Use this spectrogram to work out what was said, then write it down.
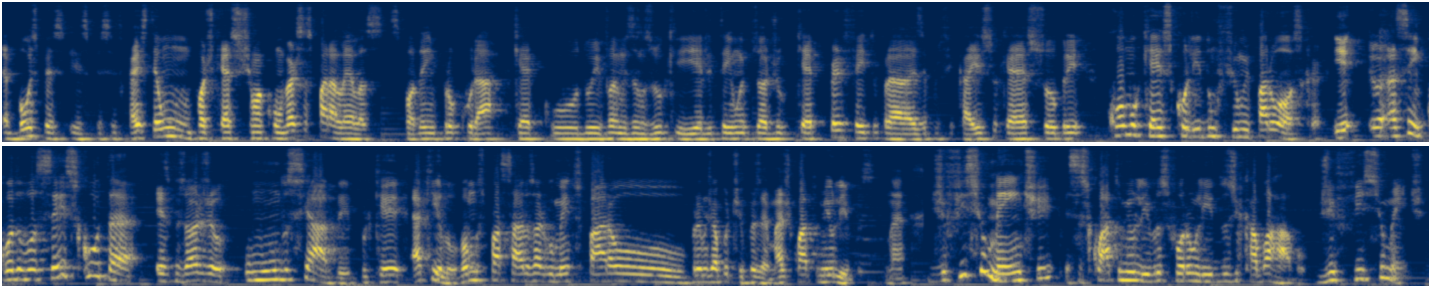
é bom espe especificar isso. Tem um podcast que chama Conversas Paralelas, vocês podem procurar, que é o do Ivan Mizanzuki, e ele tem um episódio que é perfeito para exemplificar isso, que é sobre como que é escolhido um filme para o Oscar. E, assim, quando você escuta esse episódio, o mundo se abre, porque é aquilo, vamos passar os argumentos para o Prêmio Jabuti, por exemplo, mais de 4 mil livros, né? Dificilmente esses 4 mil livros foram lidos de cabo a rabo. Dificilmente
